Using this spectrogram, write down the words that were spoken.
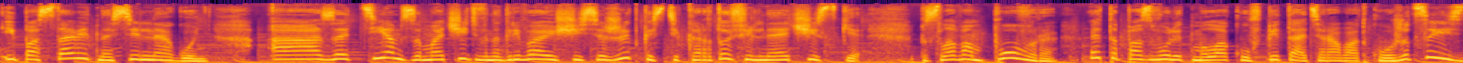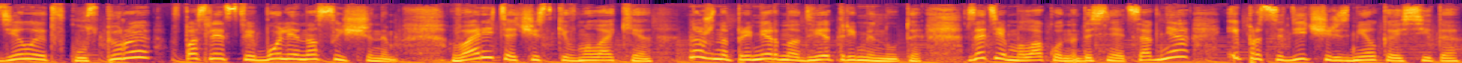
и поставить на сильный огонь. А затем замочить в нагревающейся жидкости картофельные очистки. По словам повара, это позволит молоку впитать аромат кожицы и сделает вкус пюре впоследствии более насыщенным. Варить очистки в молоке нужно примерно 2-3 минуты. Затем молоко надо снять с огня и процедить через мелкое сито.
